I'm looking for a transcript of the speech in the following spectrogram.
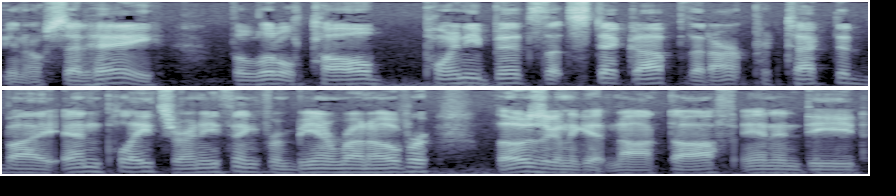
you know, said, "Hey, the little tall pointy bits that stick up that aren't protected by end plates or anything from being run over, those are going to get knocked off." And indeed,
